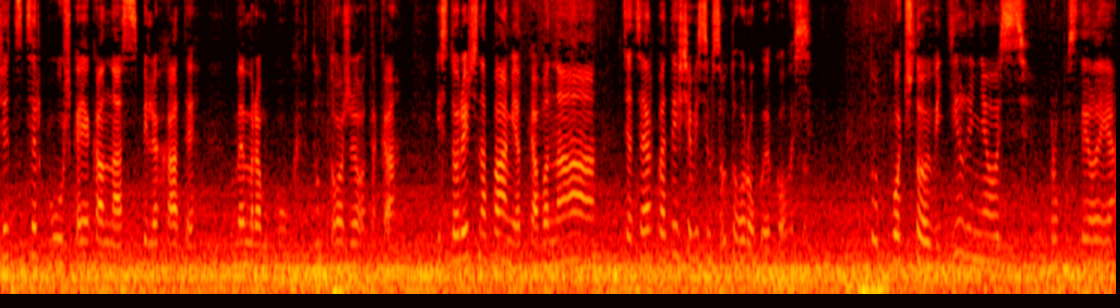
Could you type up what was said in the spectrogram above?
чи церквушка, яка в нас біля хати в Мемрамкук. Тут теж отака історична пам'ятка. Вона ця церква 1800 року якогось. Тут почтове відділення, ось пропустила я.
